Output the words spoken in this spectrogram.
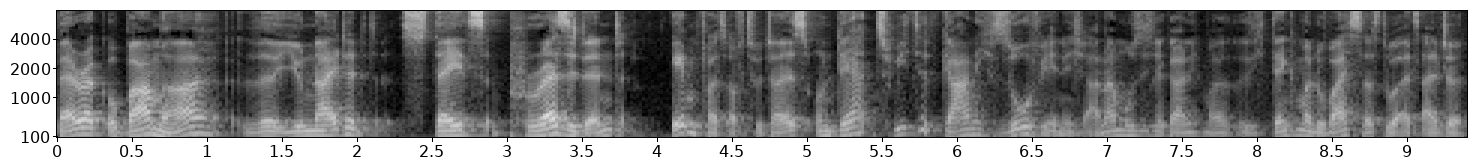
Barack Obama, the United States President, ebenfalls auf Twitter ist und der tweetet gar nicht so wenig, Anna, muss ich ja gar nicht mal, ich denke mal, du weißt das, du als alte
